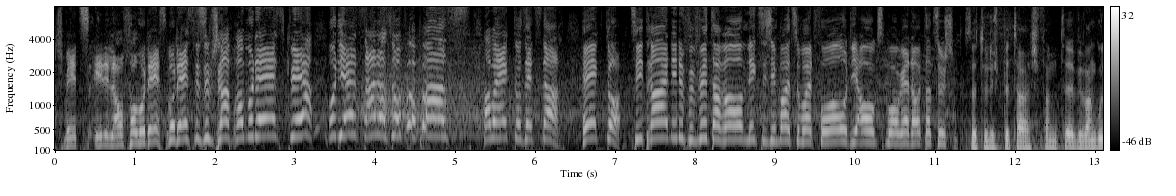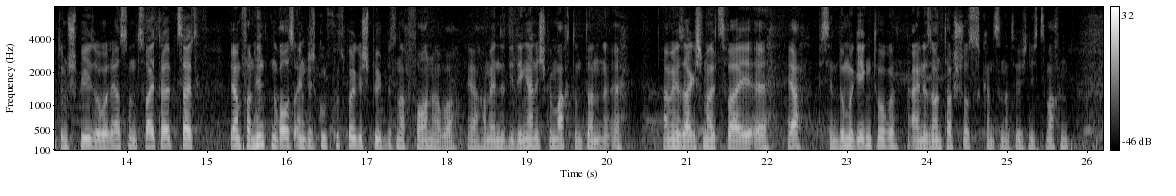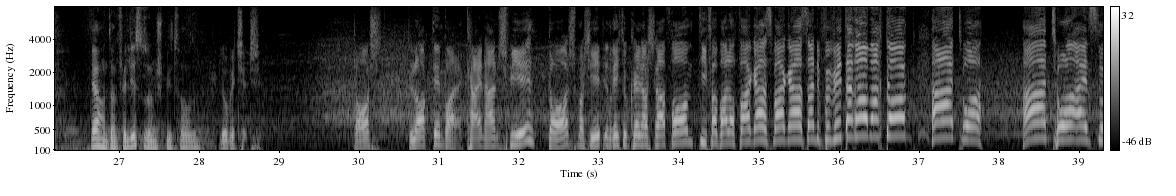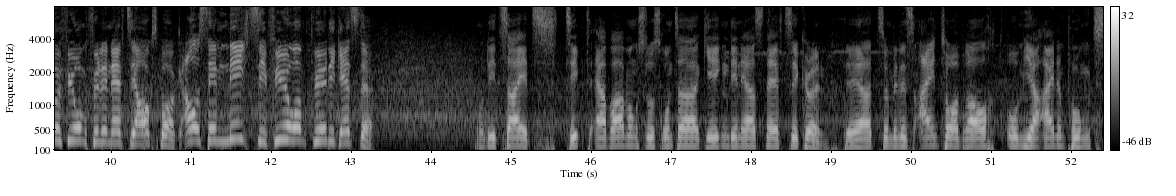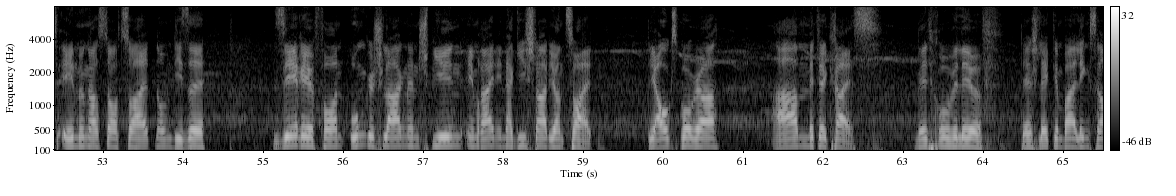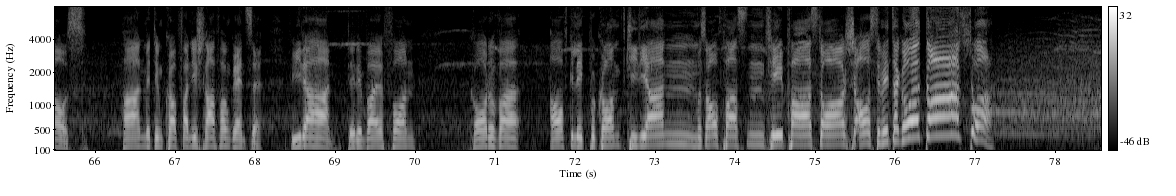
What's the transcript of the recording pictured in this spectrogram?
Schmitz in den Lauf von Modest. Modest ist im Strafraum. Modest quer. Und jetzt hat er so verpasst. Aber Hector setzt nach. Hector zieht rein in den 5-Meter-Raum, legt sich den Ball zu weit vor und die Augsburger erneut dazwischen. Das ist natürlich bitter. Ich fand, äh, wir waren gut im Spiel, sowohl erste und zweite Halbzeit. Wir haben von hinten raus eigentlich gut Fußball gespielt bis nach vorne, aber ja, am Ende die Dinger nicht gemacht und dann äh, haben wir, sage ich mal, zwei äh, ja, bisschen dumme Gegentore. Eine Sonntagsschuss, kannst du natürlich nichts machen. Ja, und dann verlierst du so ein Spiel zu Hause. Lubicic. Dorsch blockt den Ball. Kein Handspiel. Dorsch marschiert in Richtung Kölner Strafraum. Tiefer Ball auf Vargas. Vargas an den Raum. Achtung! Handtor! Handtor 1-0 Führung für den FC Augsburg. Aus dem Nichts die Führung für die Gäste. Und die Zeit tickt erbarmungslos runter gegen den ersten FC Köln, der zumindest ein Tor braucht, um hier einen Punkt in Müngersdorf zu halten, um diese Serie von ungeschlagenen Spielen im Rhein-Energiestadion zu halten. Die Augsburger am Mittelkreis mit Rovelev. Der schlägt den Ball links raus. Hahn mit dem Kopf an die Strafraumgrenze. Wieder Hahn, der den Ball von Cordova aufgelegt bekommt. Kilian muss aufpassen. Fehlpass. Dorsch aus dem Hintergrund. Dorsch, Tor!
